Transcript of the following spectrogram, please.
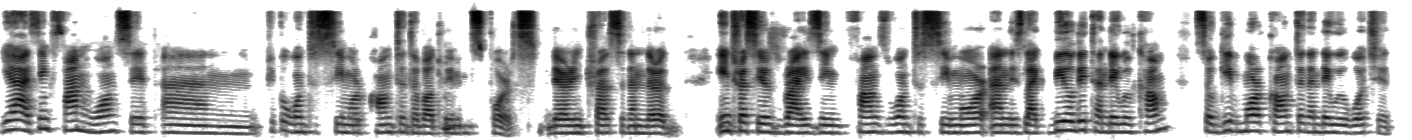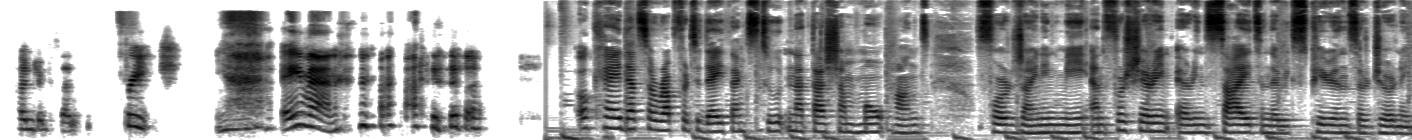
Yeah, I think fan wants it, and people want to see more content about women's sports. They're interested, and their interest is rising. Fans want to see more, and it's like build it, and they will come. So give more content, and they will watch it. Hundred percent, preach. Yeah, amen. Okay, that's a wrap for today. Thanks to Natasha Mo Hunt for joining me and for sharing her insights and her experience, her journey.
